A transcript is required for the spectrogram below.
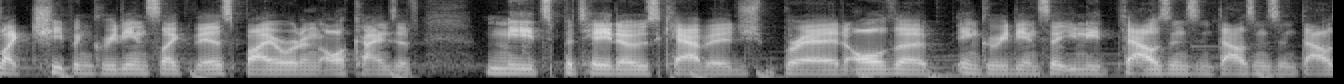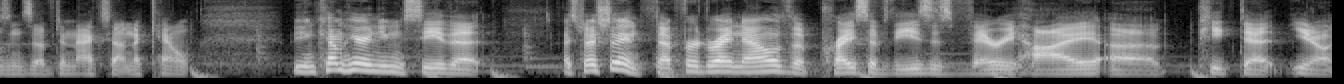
like cheap ingredients like this by ordering all kinds of meats, potatoes, cabbage, bread, all the ingredients that you need thousands and thousands and thousands of to max out an account. You can come here and you can see that, especially in Thetford right now, the price of these is very high, uh, peaked at, you know,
